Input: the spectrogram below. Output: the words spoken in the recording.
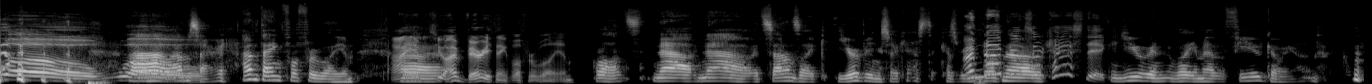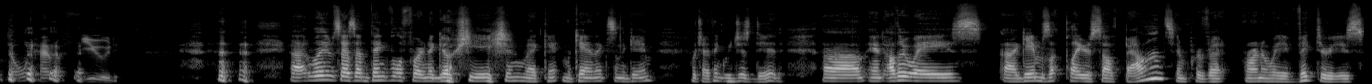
Whoa! Whoa! Uh, I'm sorry. I'm thankful for William. I am Uh, too. I'm very thankful for William. Well, now now it sounds like you're being sarcastic because we I'm both not being know sarcastic. you and William have a feud going on. We don't have a feud. uh, William says, I'm thankful for negotiation mecha- mechanics in the game, which I think we just did, um, and other ways uh, games let players self balance and prevent runaway victories.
